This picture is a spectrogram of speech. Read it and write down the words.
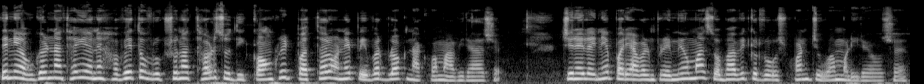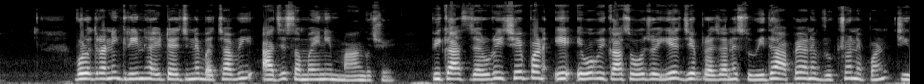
તેની અવગણના થઈ અને હવે તો વૃક્ષોના થડ સુધી કોન્ક્રીટ પથ્થરો અને પેવર બ્લોક નાખવામાં આવી રહ્યા છે, જેને લઈને પર્યાવરણ પ્રેમીઓમાં સ્વાભાવિક રોષ પણ જોવા મળી રહ્યો છે. વડોદરાની ગ્રીન હેરિટેજને બચાવવી આજે સમયની માંગ છે. વિકાસ જરૂરી છે, પણ એ એવો વિકાસ હોવો જોઈએ જે પ્રજાને સુવિધા આપે અને વૃક્ષોને પણ જીવ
